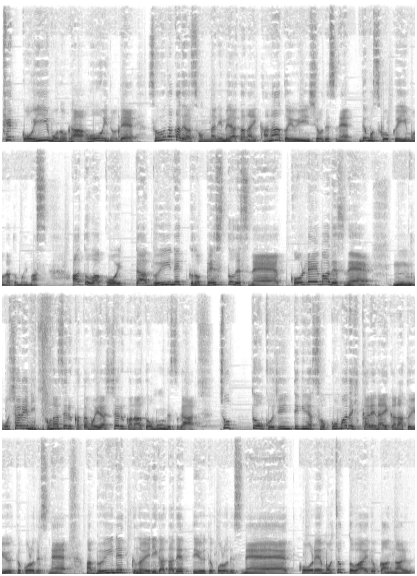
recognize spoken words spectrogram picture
結構いいものが多いので、その中ではそんなに目立たないかかなという印象ですね。でもすごくいいものだと思います。あとはこういった V ネックのベストですね。これはですね、うん、おしゃれに着こなせる方もいらっしゃるかなと思うんですが、ちょっと個人的にはそこまで惹かれないかなというところですね。まあ、V ネックの襟型でっていうところですね。これもちょっとワイド感のある、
